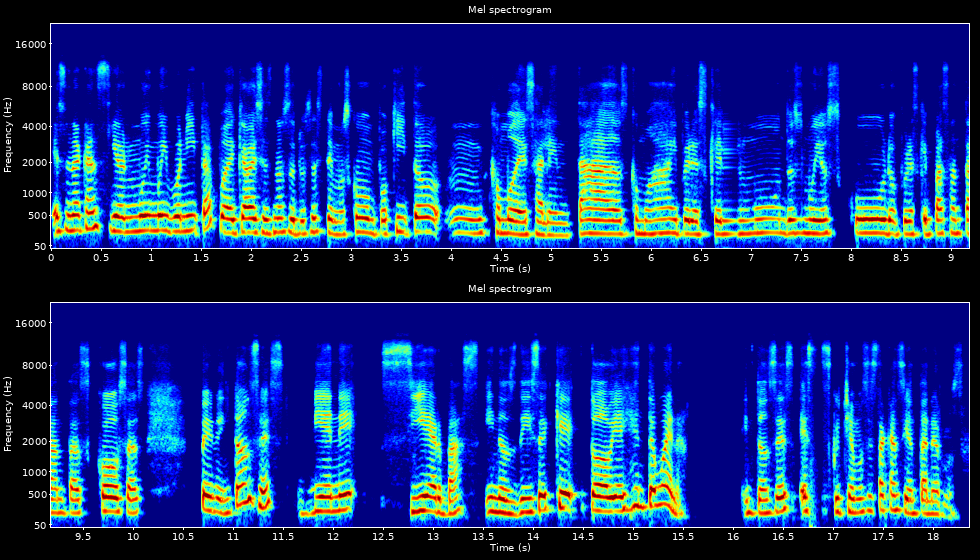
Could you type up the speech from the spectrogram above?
es una canción muy, muy bonita, puede que a veces nosotros estemos como un poquito mm, como desalentados, como, ay, pero es que el mundo es muy oscuro, pero es que pasan tantas cosas, pero entonces viene Siervas y nos dice que todavía hay gente buena. Entonces, escuchemos esta canción tan hermosa.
